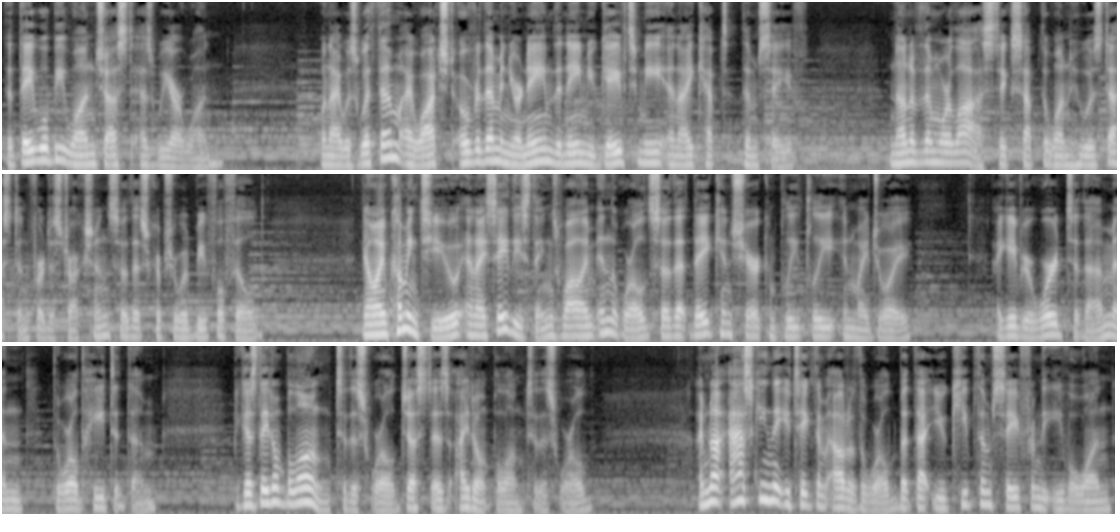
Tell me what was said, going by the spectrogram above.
that they will be one just as we are one. When I was with them, I watched over them in your name, the name you gave to me, and I kept them safe. None of them were lost except the one who was destined for destruction, so that Scripture would be fulfilled. Now I'm coming to you, and I say these things while I'm in the world, so that they can share completely in my joy. I gave your word to them, and the world hated them, because they don't belong to this world, just as I don't belong to this world. I'm not asking that you take them out of the world, but that you keep them safe from the evil one.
